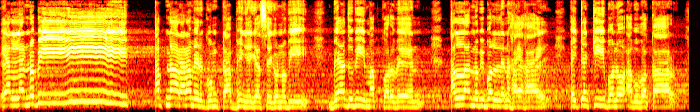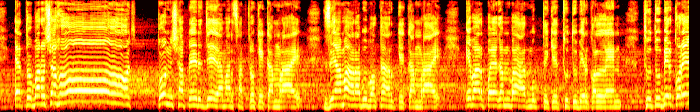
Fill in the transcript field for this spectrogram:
এ আল্লাহর নবী, আপনার আরামের ঘুমটা ভেঙে গেছে গো নবী। বেয়াদুবি মাফ করবেন। আল্লাহ নবী বললেন, হায় হায় এইটা কি বলো আবু বকার? এত বড় সাহস! কোন সাপের যে আমার ছাত্রকে কামড়ায়, যে আমার আবু বকারকে কামড়ায়? এবার পয়গাম্বার মুখ থেকে থুতু বের করলেন। থুতু বের করে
